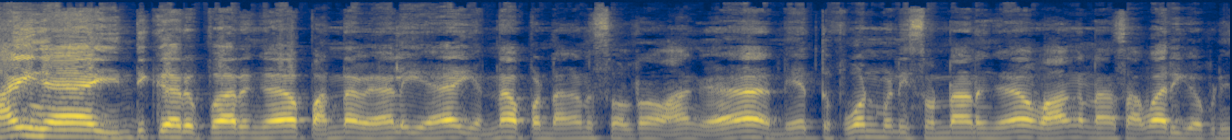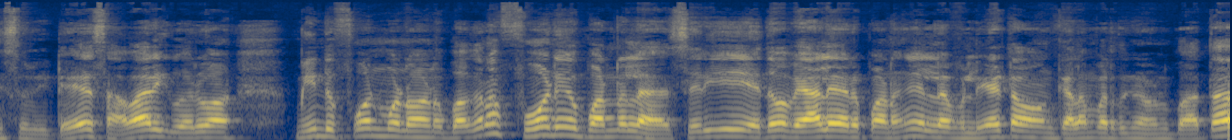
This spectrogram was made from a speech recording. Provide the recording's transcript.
ஹாய்ங்க இந்திக்காரு பாருங்க பண்ண வேலையை என்ன பண்ணாங்கன்னு சொல்கிறோம் வாங்க நேற்று ஃபோன் பண்ணி சொன்னானுங்க. வாங்க நான் சவாரிக்கு அப்படின்னு சொல்லிட்டு சவாரிக்கு வருவான். மீண்டும் ஃபோன் பண்ணுவான்னு பார்க்குறேன் ஃபோனே பண்ணலை. சரி ஏதோ வேலையாக இருப்பானுங்க இல்லை லேட்டாக அவங்க கிளம்புறதுக்கு பார்த்தா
